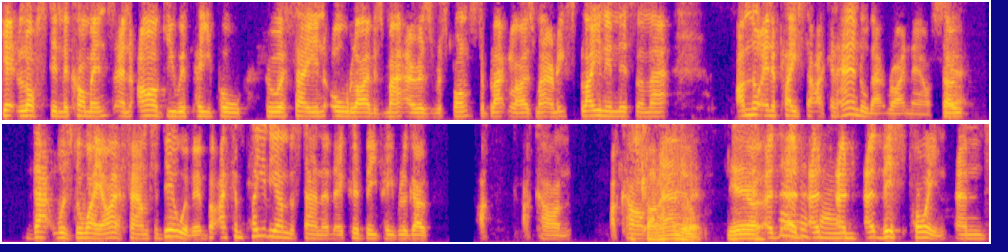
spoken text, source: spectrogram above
get lost in the comments and argue with people who are saying all lives matter as response to Black Lives Matter and explaining this and that. I'm not in a place that I can handle that right now. So Yeah. that was the way I found to deal with it. But I completely understand that there could be people who go, I, I can't, I can't, Just can't right handle now." it. Yeah. at, at, at, at, at this point, and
